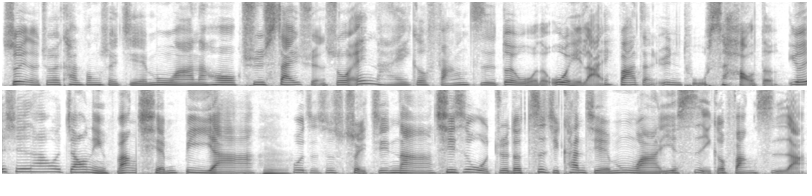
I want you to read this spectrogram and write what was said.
所以呢就会看风水节目啊，然后去筛选说，哎，哪一个房子对我的未来发展运途是好的？有一些他会教你放钱币呀，嗯，或者是水晶呐。其实我觉得自己看节目啊也是一个方式啊。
